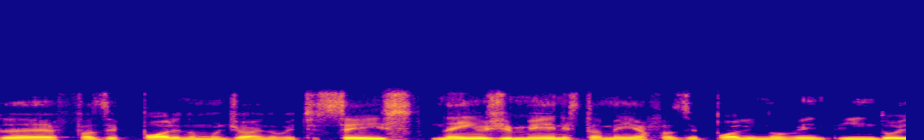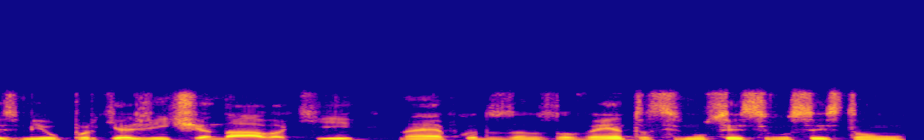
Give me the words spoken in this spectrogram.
é, fazer pole no Mundial em 96, nem o Jimenez também ia fazer pole em, 90, em 2000, porque a gente andava aqui na época dos anos 90, se, não sei se vocês estão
